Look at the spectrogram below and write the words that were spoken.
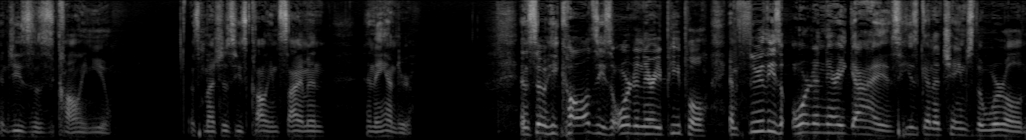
And Jesus is calling you as much as he's calling Simon and Andrew. And so he calls these ordinary people, and through these ordinary guys, he's going to change the world.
